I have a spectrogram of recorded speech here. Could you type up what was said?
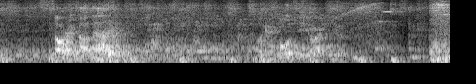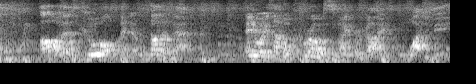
Sorry about that. Okay, hold ZR too. Oh, that's cool. I never thought of that. Anyways, I'm a pro sniper, guys. Watch me.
